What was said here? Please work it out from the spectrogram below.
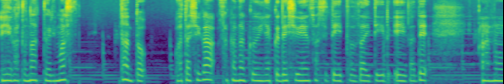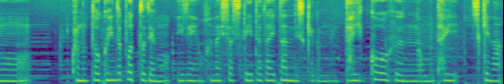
映画となっております。なんと私がさかなクン役で主演させていただいている映画であのーこのトークインザポットでも以前お話しさせていただいたんですけども大興奮のもう大好きな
